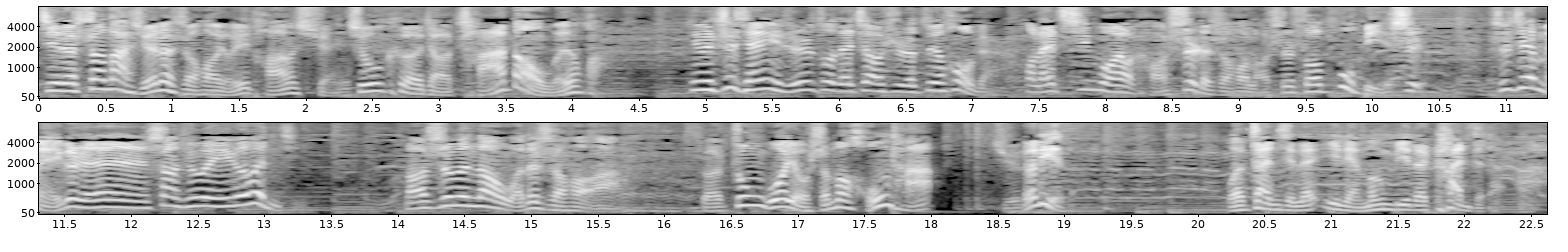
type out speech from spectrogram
记得上大学的时候，有一堂选修课叫茶道文化。因为之前一直坐在教室的最后边，后来期末要考试的时候，老师说不笔试，直接每个人上去问一个问题。老师问到我的时候啊，说中国有什么红茶？举个例子。我站起来，一脸懵逼的看着他啊，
